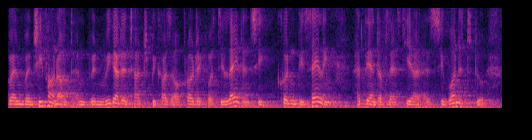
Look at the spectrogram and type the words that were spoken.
when, when she found out and when we got in touch because our project was delayed and she couldn't be sailing at the end of last year as she wanted to do,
